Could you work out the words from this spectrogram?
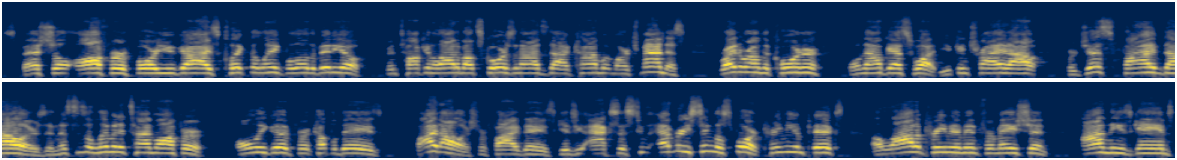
special offer for you guys. Click the link below the video. Been talking a lot about scoresandodds.com with March Madness right around the corner. Well, now guess what? You can try it out for just $5. And this is a limited time offer only good for a couple days. $5 for five days gives you access to every single sport, premium picks, a lot of premium information on these games,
